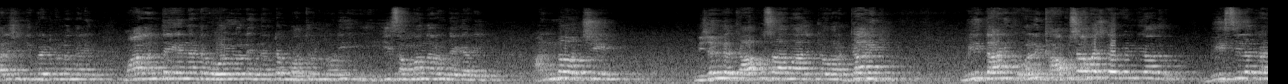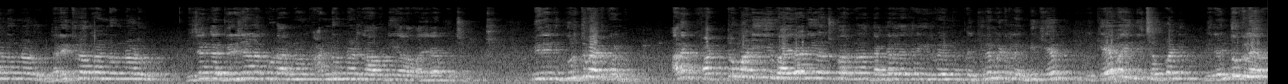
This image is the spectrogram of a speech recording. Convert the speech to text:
కలిసి దిపెట్టుకున్నాం కానీ మాదంతా ఏంటంటే ఓయోలు ఏంటంటే మంత్రులతో ఈ సంబంధాలు ఉంటాయి కానీ అన్న వచ్చి నిజంగా కాపు సామాజిక వర్గానికి మీ దానికి ఓన్లీ కాపు సామాజిక వర్గానికి కాదు బీసీల కండు ఉన్నాడు దళితుల కండు ఉన్నాడు నిజంగా గిరిజనులకు కూడా అన్ను అండున్నాడు కాబట్టి ఇలా వైరాగ్ వచ్చింది. మీరు ఇది గుర్తుపెట్టుకోండి. అరే పట్టుమని ఈ వైరా నియోజకవర్గం దగ్గర దగ్గర ఇరవై ముప్పై కిలోమీటర్లు మీకేం మీకేమైంది చెప్పండి. మీరు ఎందుకు లేరు?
